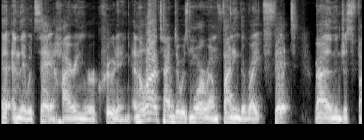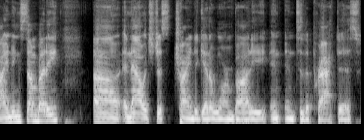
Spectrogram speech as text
and they would say hiring or recruiting. And a lot of times it was more around finding the right fit rather than just finding somebody. Uh, and now it's just trying to get a warm body in, into the practice,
